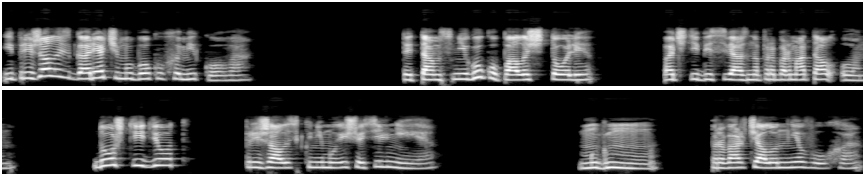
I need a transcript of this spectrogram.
и прижалась к горячему боку Хомякова. «Ты там в снегу купалась, что ли?» — почти бессвязно пробормотал он. «Дождь идет!» — прижалась к нему еще сильнее. «Мгм!» — проворчал он мне в ухо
